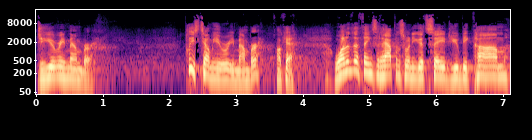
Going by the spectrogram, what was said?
Do you remember? Please tell me you remember. Okay. One of the things that happens when you get saved, you become,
